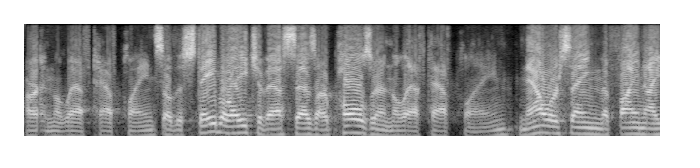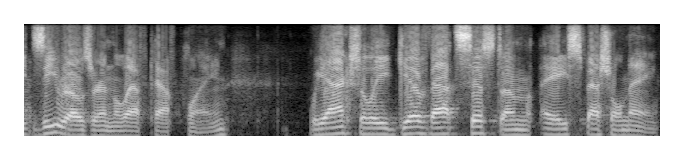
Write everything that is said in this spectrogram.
are in the left half plane. So the stable h of s says our poles are in the left half plane. Now we're saying the finite zeros are in the left half plane. We actually give that system a special name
